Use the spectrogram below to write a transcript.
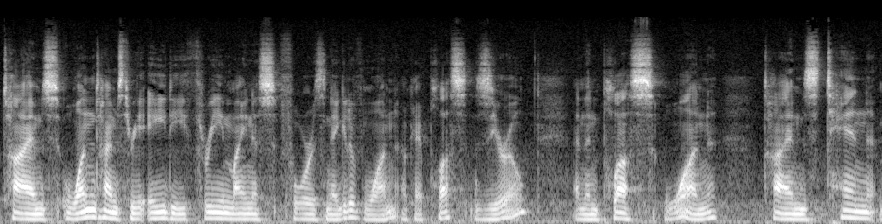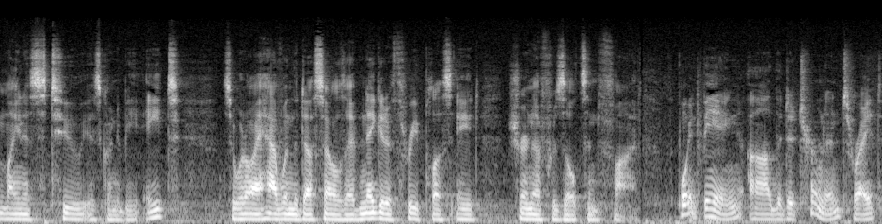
times 1 times 3 AD, 3 minus 4 is negative 1, okay, plus 0, and then plus 1 times 10 minus 2 is going to be 8. So what do I have when the dust settles? I have negative 3 plus 8, sure enough, results in 5. The point being, uh, the determinant, right,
